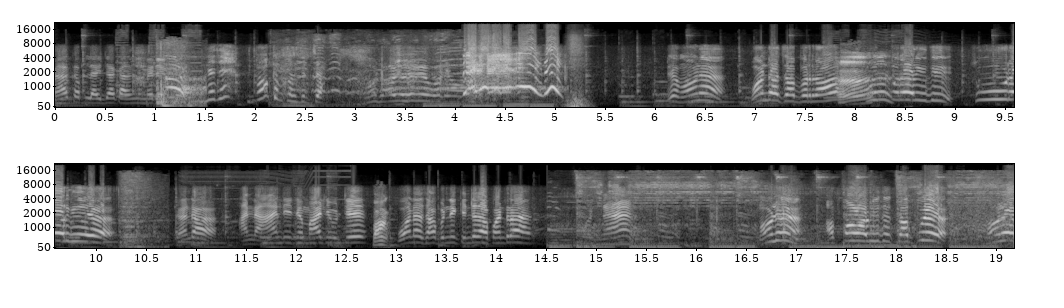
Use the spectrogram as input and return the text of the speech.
மேக்கப் லைட்டா கலந்த மாதிரி. என்னது? மேக்கப் கலந்துருச்சா? ஏ மவனே போண்டா சாப்பிடுறா? சூப்பரா இருக்குது. சூடா இருக்குது. ஏண்டா அந்த ஆண்டிட்ட மாட்டி விட்டு போனா சாப்பிடுன்னு கிண்டலா பண்ற? மவனே. அப்பா அடிக்கிறது தப்பு. மவனே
